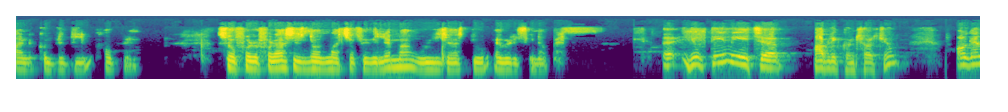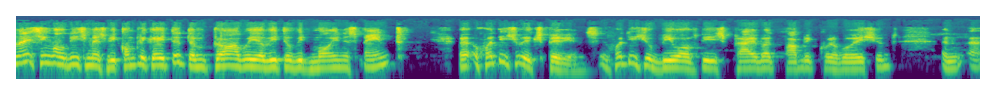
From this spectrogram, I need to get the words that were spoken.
and completely open. So for, for us, it's not much of a dilemma. We just do everything open. Uh, your team is a public consortium. Organizing all this must be complicated and probably a little bit more in Spain. Uh, what is your experience? What is your view of these private-public collaborations? And uh,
